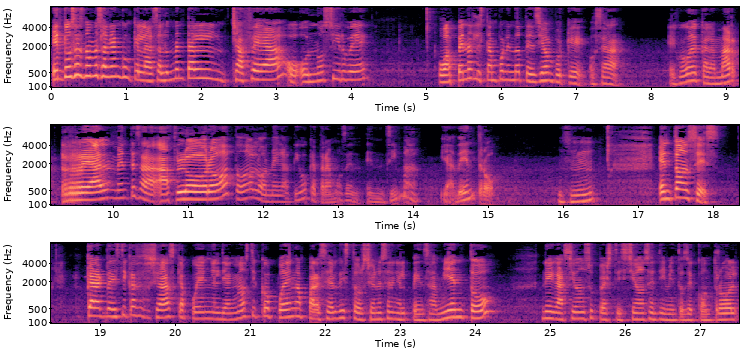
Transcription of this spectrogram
Entonces no me salgan con que la salud mental chafea o, no sirve o apenas le están poniendo atención porque, o sea, el juego de calamar realmente se afloró todo lo negativo que traemos encima y adentro. Entonces, características asociadas que apoyan el diagnóstico pueden aparecer distorsiones en el pensamiento, negación, superstición, sentimientos de control.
